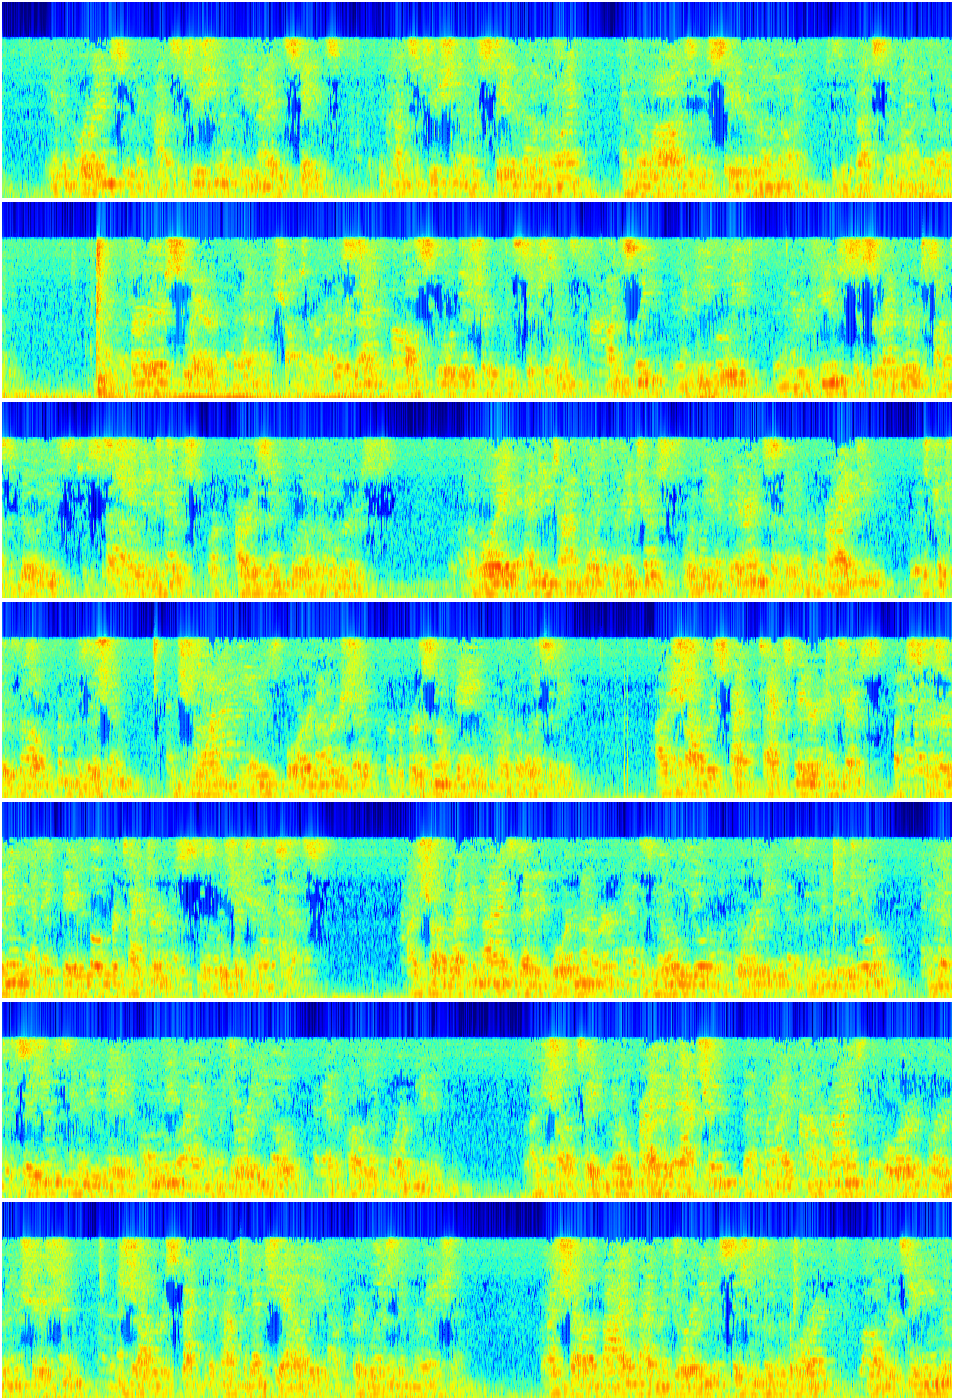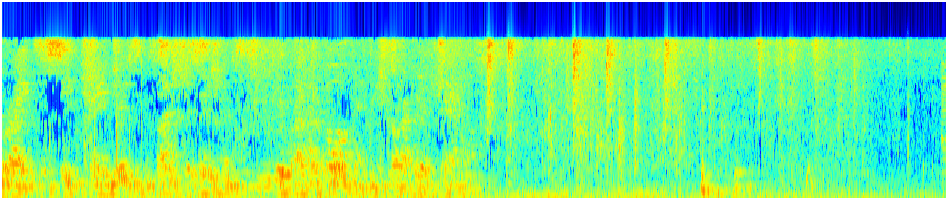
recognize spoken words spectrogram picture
in accordance with the Constitution of the United States, the Constitution of the State of Illinois, and the laws of the State of Illinois, to the best of my ability. I further swear that I shall represent all school district constituents honestly and equally, and refuse to surrender responsibilities to special interest or partisan political groups. Avoid any conflict of interest or the appearance of impropriety which result from position, and shall not use board membership for personal gain or publicity. I shall respect taxpayer interests by serving as a faithful protector of school district assets. I shall recognize that a board member has no legal authority as an individual and that decisions can be made only by a majority vote at a public board meeting. I shall take no private action that might compromise the board or administration and shall respect the confidentiality of privileged information. I shall abide by majority decisions of the board while retaining the right to seek changes in such decisions through ethical and constructive channels.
